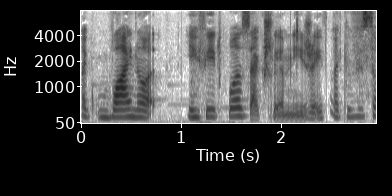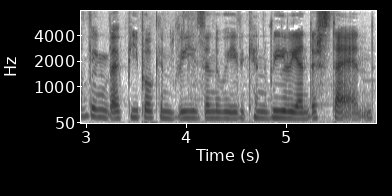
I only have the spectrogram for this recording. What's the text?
Like why not if it was actually amnesia, if, like if it's something that people can reason with, can really understand,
